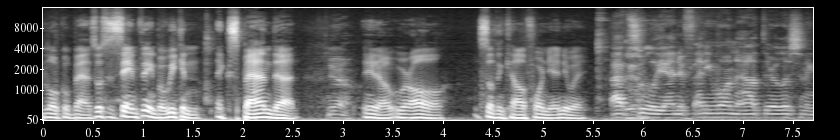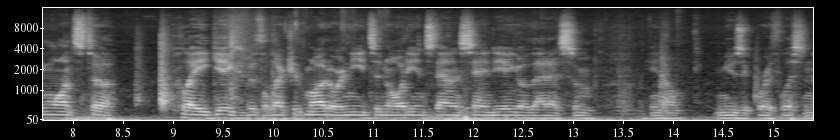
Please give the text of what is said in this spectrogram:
local bands. So it's the same thing, but we can expand that. Yeah, You know, we're all Southern California anyway. absolutely. And if anyone out there listening wants to play gigs with Electric Mud or needs an audience down in San Diego that has some, you know, music worth listening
